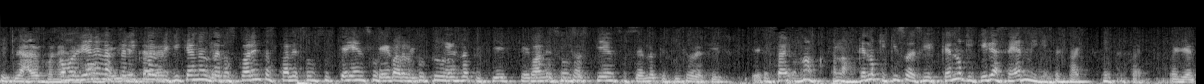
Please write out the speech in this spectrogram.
Sí, claro, con como el- dirían en las películas mexicanas de los 40, cuáles son sus piensos ¿qué es para el futuro. ¿Qué es lo que, ¿Cuáles son sus piensos? ¿Qué es lo que quiso decir? No, no, ¿qué es lo que quiso decir? ¿Qué es lo que quiere hacer, Miguel? Exacto. Muy bien.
